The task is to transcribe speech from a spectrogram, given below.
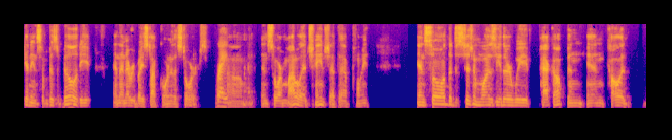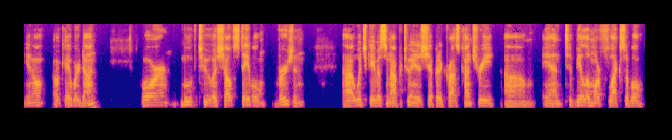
getting some visibility and then everybody stopped going to the stores. Right. Um, and so our model had changed at that point. And so the decision was either we pack up and and call it you know okay we're done or move to a shelf stable version, uh, which gave us an opportunity to ship it across country um, and to be a little more flexible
